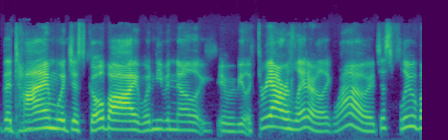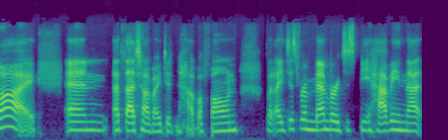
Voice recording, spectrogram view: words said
the mm-hmm. time would just go by I wouldn't even know like it would be like three hours later like wow it just flew by. And at that time i didn't have a phone but i just remember just be having that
